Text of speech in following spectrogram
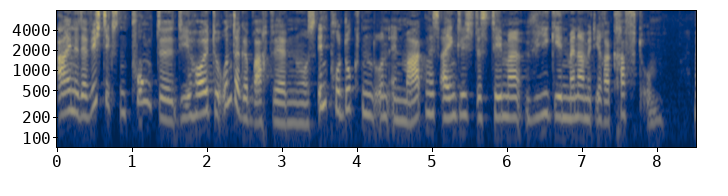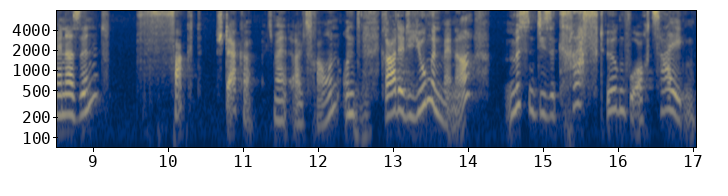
eine der wichtigsten Punkte, die heute untergebracht werden muss in Produkten und in Marken, ist eigentlich das Thema, wie gehen Männer mit ihrer Kraft um. Männer sind Fakt stärker als, als Frauen. Und mhm. gerade die jungen Männer müssen diese Kraft irgendwo auch zeigen.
